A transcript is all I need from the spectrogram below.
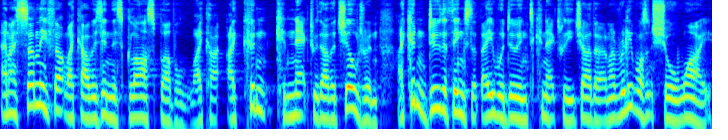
And I suddenly felt like I was in this glass bubble, like I, I couldn't connect with other children. I couldn't do the things that they were doing to connect with each other, and I really wasn't sure why.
